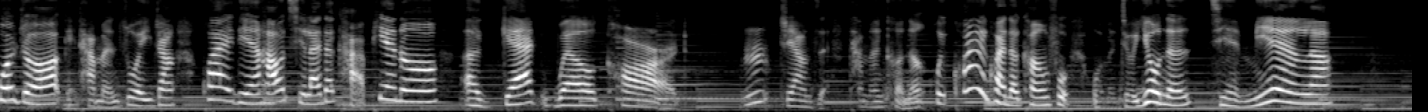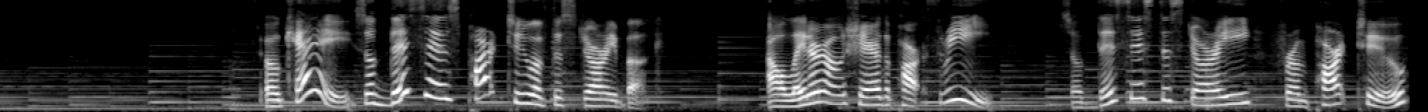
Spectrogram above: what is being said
或者给他们做一张快点好起来的卡片哦，a get well card。嗯，这样子他们可能会快快的康复，我们就又能见面啦。Okay, so this is part two of the storybook. I'll later on share the part three. So this is the story from part two,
